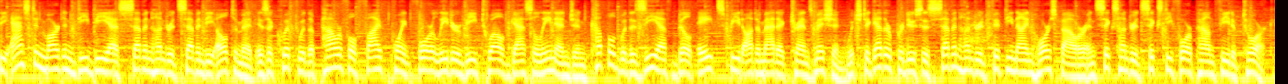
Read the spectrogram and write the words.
The Aston Martin DBS 770 Ultimate is equipped with a powerful 5.4-liter V12 gasoline engine coupled with a ZF-built 8-speed automatic transmission which together produces 759 horsepower and 664 pound-feet of torque.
